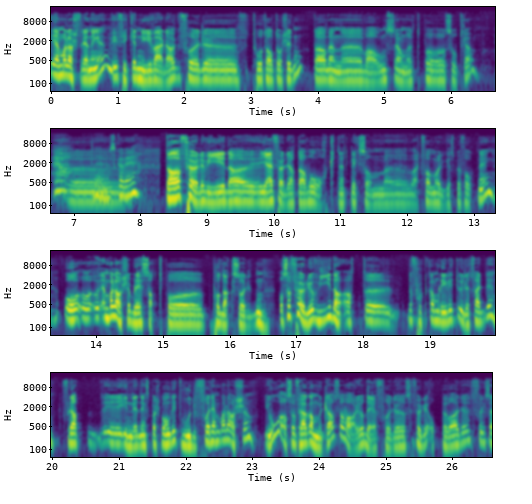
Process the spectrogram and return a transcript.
i Emballasjeforeningen, vi fikk en ny hverdag for to og et halvt år siden, da denne hvalen strandet på Sotra. Ja, Det husker vi. Da føler vi, da, jeg føler at da våknet liksom eh, i hvert fall Norges befolkning. Og, og, emballasje ble satt på, på dagsorden. Og så føler jo vi da at eh, det fort kan bli litt urettferdig. Fordi at eh, innledningsspørsmålet ditt, hvorfor emballasje? Jo, altså fra gammelt av så var det jo det for å selvfølgelig oppbevare f.eks.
